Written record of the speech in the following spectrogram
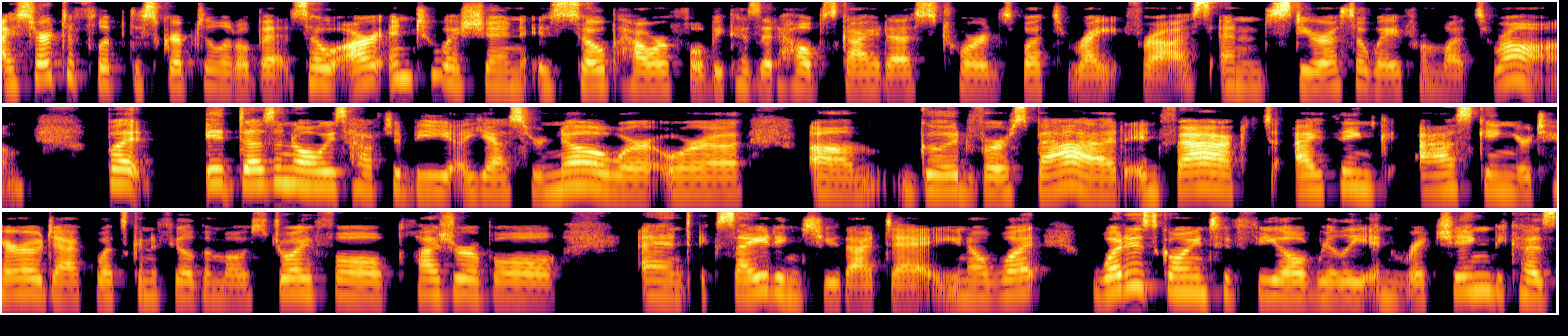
i start to flip the script a little bit. So our intuition is so powerful because it helps guide us towards what's right for us and steer us away from what's wrong. But it doesn't always have to be a yes or no or or a um, good versus bad. In fact, I think asking your tarot deck what's going to feel the most joyful, pleasurable, and exciting to you that day. You know what what is going to feel really enriching because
